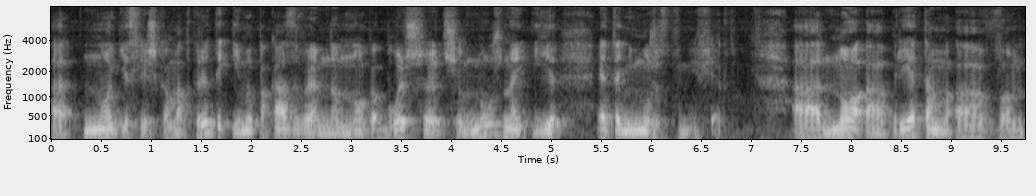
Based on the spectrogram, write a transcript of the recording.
Э, ноги слишком открыты, и мы показываем намного больше, чем нужно, и это не мужественный эффект. А, но а, при этом а, в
